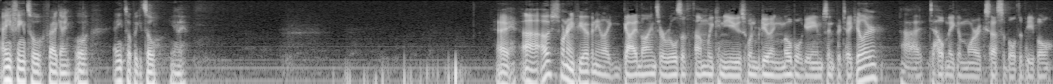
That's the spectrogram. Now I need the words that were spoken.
Anything at all, fair game, or any topic at all, you know. Hey, uh, I was just wondering if you have any like guidelines or rules of thumb we can use when we're doing mobile games in particular uh, to help make them more accessible to people.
